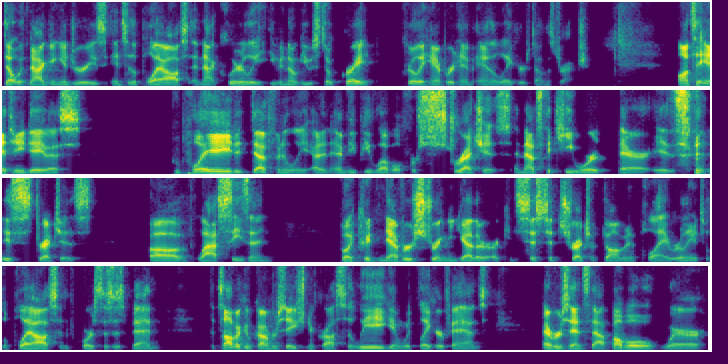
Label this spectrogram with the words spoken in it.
dealt with nagging injuries into the playoffs. And that clearly, even though he was still great, clearly hampered him and the Lakers down the stretch. On to Anthony Davis, who played definitely at an MVP level for stretches. And that's the key word there is, is stretches of last season, but could never string together a consistent stretch of dominant play really until the playoffs. And of course, this has been the topic of conversation across the league and with Laker fans ever since that bubble where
